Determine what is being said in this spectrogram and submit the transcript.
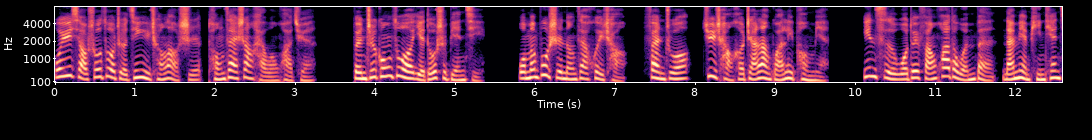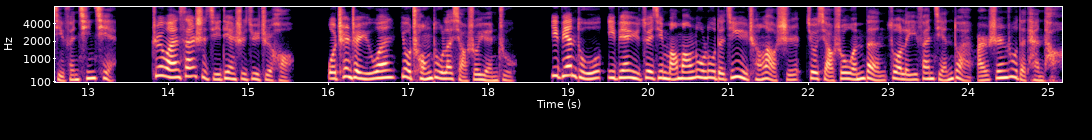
我与小说作者金宇澄老师同在上海文化圈，本职工作也都是编辑。我们不时能在会场、饭桌、剧场和展览馆里碰面，因此我对《繁花》的文本难免平添几分亲切。追完三十集电视剧之后，我趁着余温又重读了小说原著。一边读一边与最近忙忙碌碌的金宇澄老师就小说文本做了一番简短而深入的探讨。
